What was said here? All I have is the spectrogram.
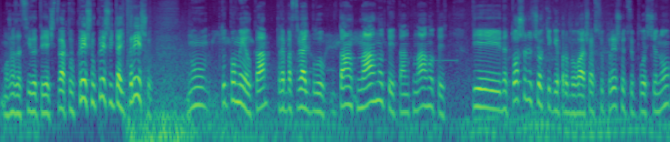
Можна зацілити я четверту. В кришу, в кришу, дядь, в кришу. Ну, тут помилка. Треба стріляти було. Танк нагнутий, танк нагнутий. Ти не то, що лючок тільки пробиваєш, а всю кришу, цю площину.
